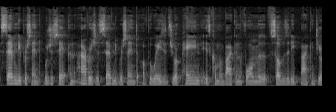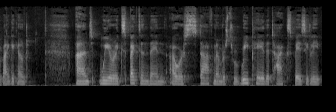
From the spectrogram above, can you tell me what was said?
70%, would you say an average is 70% of the wages you're paying is coming back in the form of subsidy back into your bank account. And we are expecting then our staff members to repay the tax basically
